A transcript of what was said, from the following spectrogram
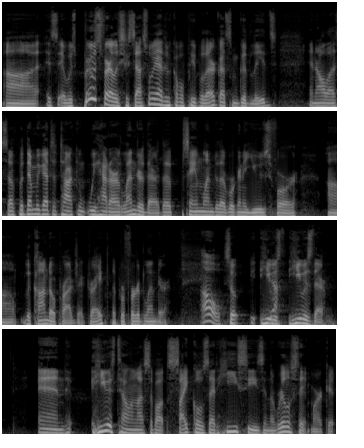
Uh, it's, it was it was fairly successful. We had a couple people there, got some good leads and all that stuff. But then we got to talking. We had our lender there, the same lender that we're going to use for uh, the condo project, right? The preferred lender. Oh, So he was he was there, and he was telling us about cycles that he sees in the real estate market.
